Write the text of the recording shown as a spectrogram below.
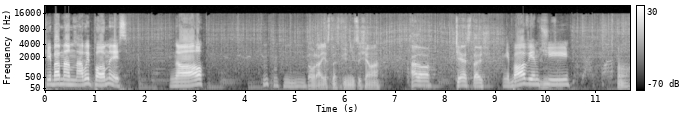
Chyba mam mały pomysł. No, Dobra, jestem w piwnicy, siema. Halo? Gdzie jesteś? nie powiem ci. O.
